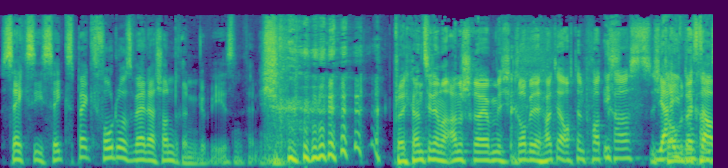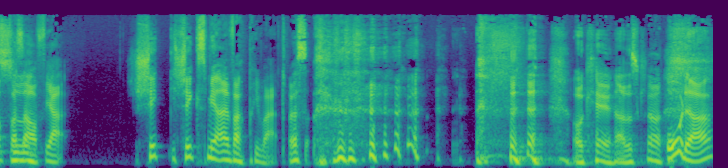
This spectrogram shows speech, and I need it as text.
sexy Sixpack-Fotos wären da schon drin gewesen, finde ich. Vielleicht kannst du ihn ja mal anschreiben. Ich glaube, der hört ja auch den Podcast. Ich, ich ja, glaube, ich, pass auf, pass auf, ja schick, schick's mir einfach privat. Was? okay, alles klar. Oder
